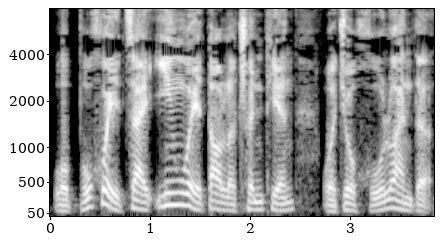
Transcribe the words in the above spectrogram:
我不会再因为到了春天，我就胡乱的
